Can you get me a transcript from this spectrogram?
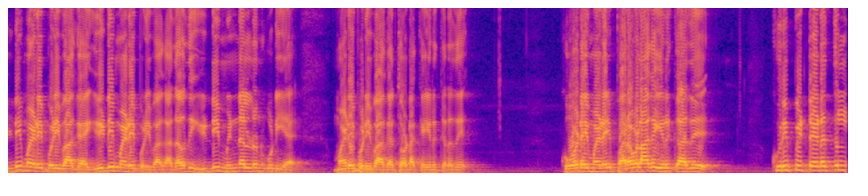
இடிமழை பொழிவாக இடிமழை பொழிவாக அதாவது இடி மின்னலுடன் கூடிய மழை பொழிவாக தொடக்க இருக்கிறது. கோடை மழை பரவலாக இருக்காது. குறிப்பிட்ட இடத்தில்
